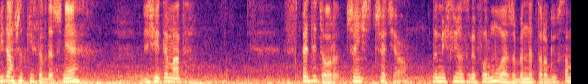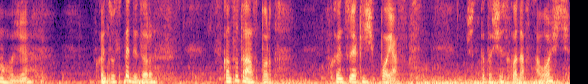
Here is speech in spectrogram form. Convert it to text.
Witam wszystkich serdecznie. Dzisiaj temat Spedytor, część trzecia. Wymyśliłem sobie formułę, że będę to robił w samochodzie. W końcu spedytor, w końcu transport, w końcu jakiś pojazd. Wszystko to się składa w całość.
